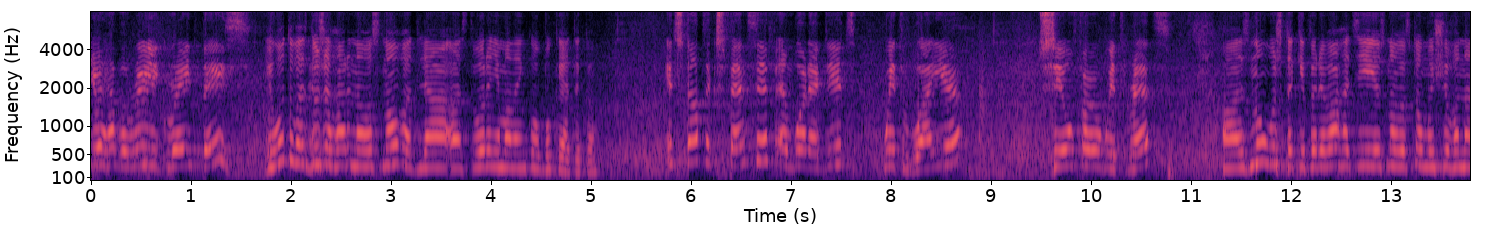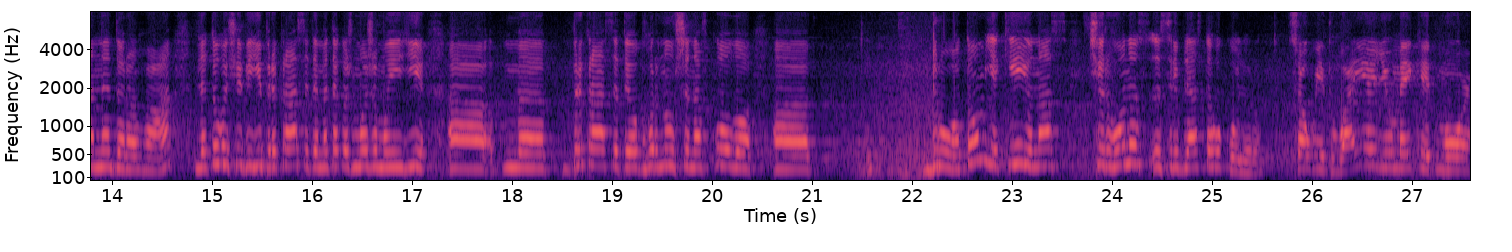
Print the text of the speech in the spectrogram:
you have a really great base. І от у вас дуже гарна основа для створення маленького букетика. It's not expensive, and what I did with wire, silver with red, Знову ж таки, перевага цієї основи в тому, що вона недорога. Для того, щоб її прикрасити, ми також можемо її е, прикрасити, обгорнувши навколо дротом, який у нас червоно-сріблястого кольору. So with wire you make it more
